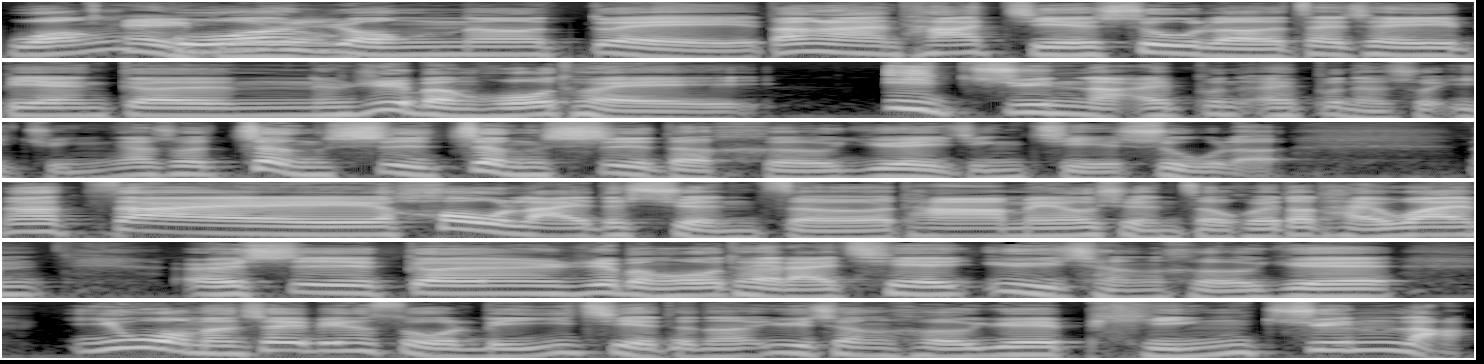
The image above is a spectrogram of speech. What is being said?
王柏荣呢？对，当然他结束了在这一边跟日本火腿一军了，哎，不能，哎，不能说一军，应该说正式正式的合约已经结束了。那在后来的选择，他没有选择回到台湾，而是跟日本火腿来签预成合约。以我们这边所理解的呢，预成合约平均啦，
